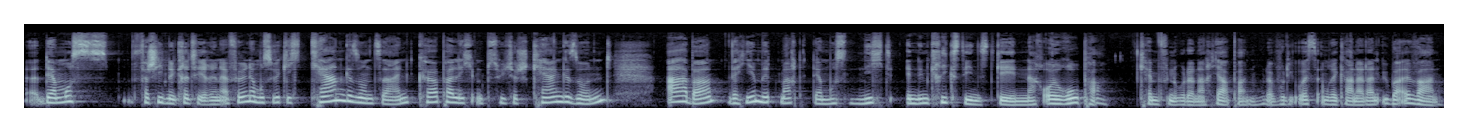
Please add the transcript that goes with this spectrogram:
äh, der muss verschiedene Kriterien erfüllen. Der muss wirklich kerngesund sein, körperlich und psychisch kerngesund. Aber wer hier mitmacht, der muss nicht in den Kriegsdienst gehen, nach Europa kämpfen oder nach Japan oder wo die US-Amerikaner dann überall waren.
